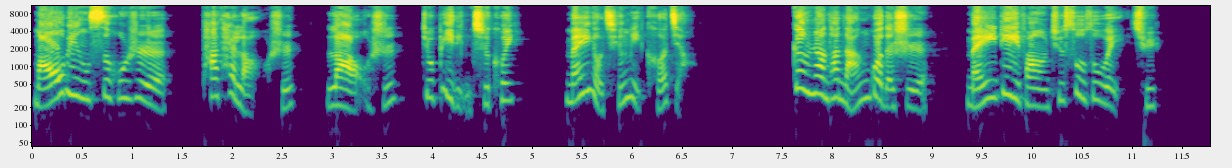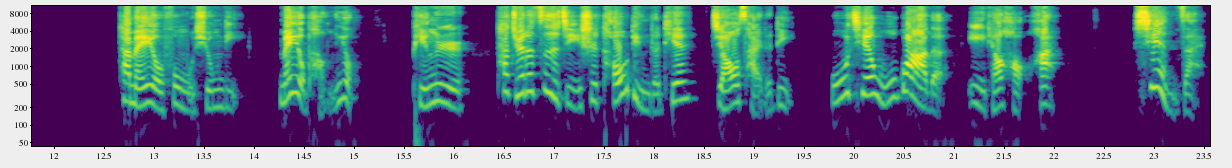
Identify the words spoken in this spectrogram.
毛病似乎是他太老实，老实就必定吃亏，没有情理可讲。更让他难过的是，没地方去诉诉委屈。他没有父母兄弟，没有朋友。平日他觉得自己是头顶着天，脚踩着地，无牵无挂的一条好汉。现在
